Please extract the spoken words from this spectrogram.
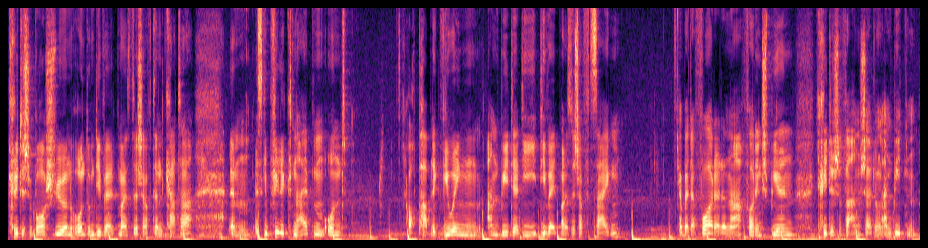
kritische Broschüren rund um die Weltmeisterschaft in Katar. Ähm, es gibt viele Kneipen und auch Public Viewing Anbieter, die die Weltmeisterschaft zeigen aber davor oder danach vor den Spielen kritische Veranstaltungen anbieten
